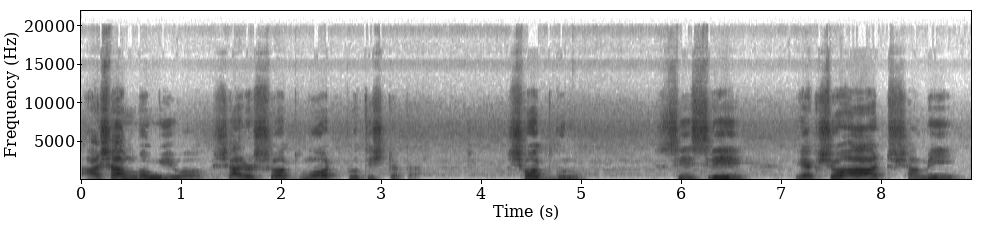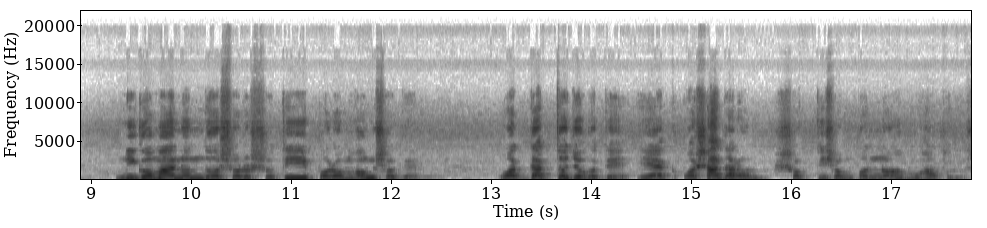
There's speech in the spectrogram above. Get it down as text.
আসামবঙ্গীয় সারস্বত মঠ প্রতিষ্ঠাতা সদ্গুরু। শ্রী শ্রী একশো আট স্বামী নিগমানন্দ সরস্বতী পরমহংসদেব। অধ্যাত্ম জগতে এক অসাধারণ শক্তিসম্পন্ন মহাপুরুষ।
